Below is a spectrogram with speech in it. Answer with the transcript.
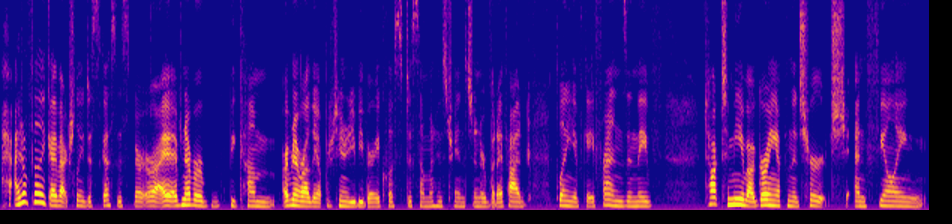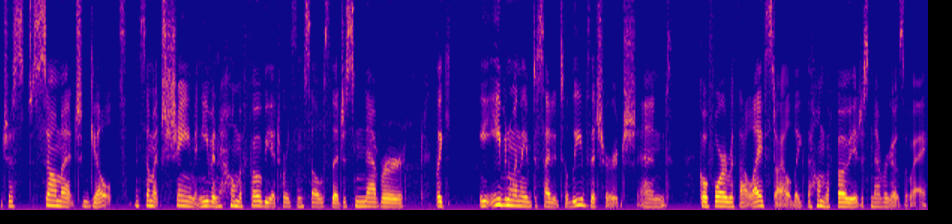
I- I don't feel like I've actually discussed this very, or I, I've never become, I've never had the opportunity to be very close to someone who's transgender, but I've had plenty of gay friends, and they've talked to me about growing up in the church and feeling just so much guilt and so much shame and even homophobia towards themselves that just never, like, even when they've decided to leave the church and go forward with that lifestyle, like the homophobia just never goes away.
